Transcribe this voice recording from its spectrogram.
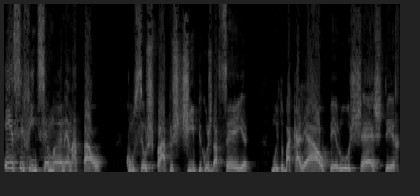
Esse fim de semana é Natal, com seus pratos típicos da ceia muito bacalhau, peru, chester,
